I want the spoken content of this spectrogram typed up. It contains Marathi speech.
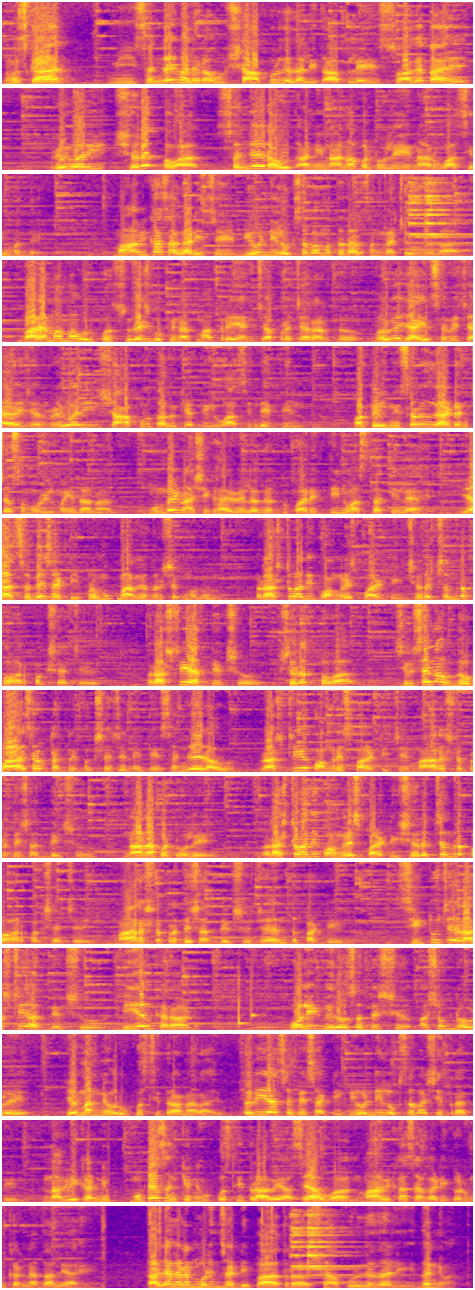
नमस्कार मी संजय भालेराव शहापूर गजालीत आपले स्वागत आहे. रविवारी शरद पवार संजय राऊत आणि नाना पटोले येणार वासिनमध्ये महाविकास आघाडीचे भिवंडी लोकसभा मतदारसंघाचे उमेदवार बाळामामा उर्फ सुरेश गोपीनाथ म्हात्रे यांच्या प्रचारार्थ भव्य जाहीर सभेचे आयोजन रविवारी शहापूर तालुक्यातील वासिंद येथील हॉटेल निसर्ग गार्डनच्या समोरील मैदानात मुंबई नाशिक हायवे लगत दुपारी तीन वाजता केले आहे. या सभेसाठी प्रमुख मार्गदर्शक म्हणून राष्ट्रवादी काँग्रेस पार्टी शरदचंद्र पवार पक्षाचे राष्ट्रीय अध्यक्ष शरद पवार शिवसेना उद्धव बाळासाहेब ठाकरे पक्षाचे नेते संजय राऊत राष्ट्रीय काँग्रेस पार्टीचे महाराष्ट्र प्रदेश अध्यक्ष नाना पटोले राष्ट्रवादी काँग्रेस पार्टी शरदचंद्र पवार पक्षाचे महाराष्ट्र प्रदेश अध्यक्ष जयंत पाटील सीटूचे राष्ट्रीय अध्यक्ष D L Karad polit bureau सदस्य अशोक ढवळे हे मान्यवर उपस्थित राहणार आहेत. तरी या सभेसाठी भिवंडी लोकसभा क्षेत्रातील नागरिकांनी मोठ्या संख्येने उपस्थित राहावे असे आवाहन महाविकास आघाडीकडून करण्यात आले आहे. ताज्या घडामोडींसाठी पाहत राहा शहापूर गजाली. धन्यवाद.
